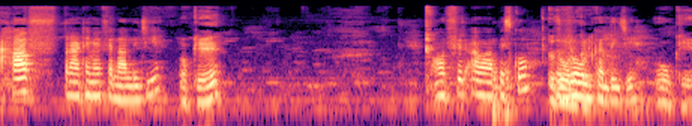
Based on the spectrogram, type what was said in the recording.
हाफ पराठे में फैला लीजिए ओके और फिर अब आप इसको रोल रोल कर दीजिए। ओके।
